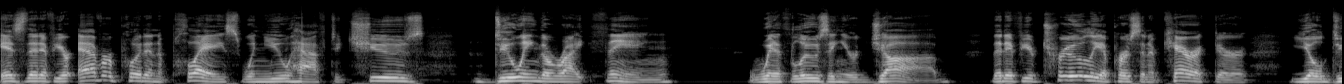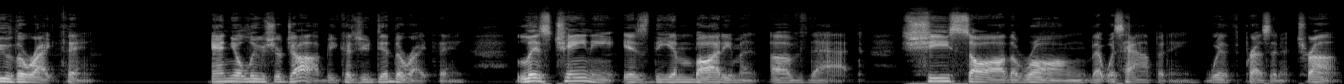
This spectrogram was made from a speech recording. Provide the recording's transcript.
is that if you're ever put in a place when you have to choose doing the right thing with losing your job, that if you're truly a person of character, you'll do the right thing. and you'll lose your job because you did the right thing. Liz Cheney is the embodiment of that. She saw the wrong that was happening with President Trump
